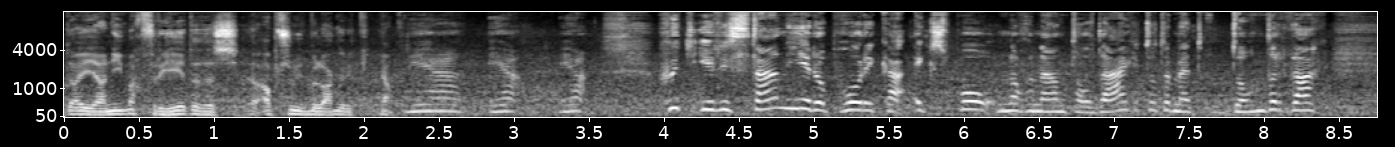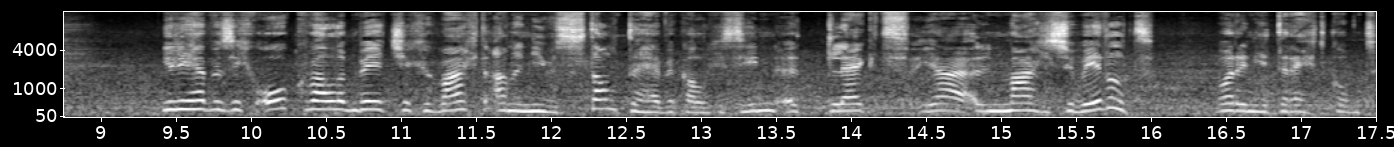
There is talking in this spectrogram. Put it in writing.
dat je dat niet mag vergeten. Dat is absoluut belangrijk. Ja. ja, ja, ja. Goed, jullie staan hier op Horeca Expo nog een aantal dagen tot en met donderdag. Jullie hebben zich ook wel een beetje gewaagd aan een nieuwe stand, heb ik al gezien. Het lijkt ja, een magische wereld waarin je terechtkomt.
